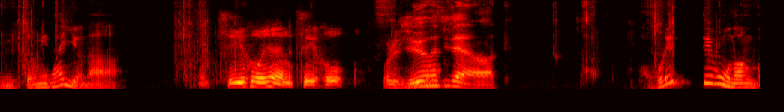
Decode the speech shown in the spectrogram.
認めないよな。追放じゃないの、追放。俺18だよって。これってもうなんか、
